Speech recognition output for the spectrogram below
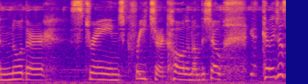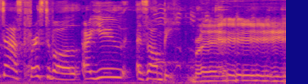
another strange creature calling on the show. Can I just ask, first of all, are you a zombie? Brains.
